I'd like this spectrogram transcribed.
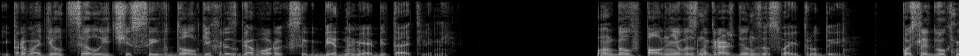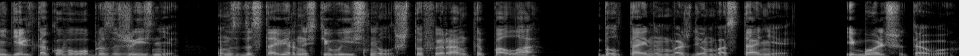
и проводил целые часы в долгих разговорах с их бедными обитателями. Он был вполне вознагражден за свои труды. После двух недель такого образа жизни он с достоверностью выяснил, что Ферранте Пала был тайным вождем восстания, и больше того,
